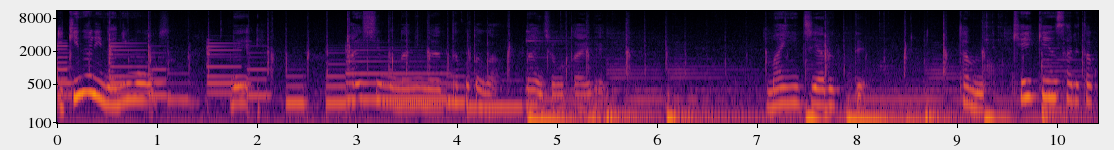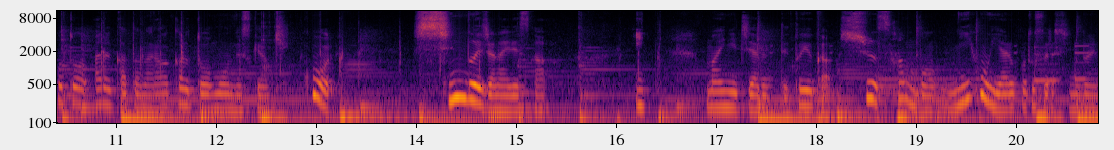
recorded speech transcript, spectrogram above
いきなり何もで配信も何もやったことがない状態で毎日やるって多分経験されたことある方ならわかると思うんですけど結構しんどいじゃないですか。い毎日やるって。というか週3本2本やることすらしんどいのに。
